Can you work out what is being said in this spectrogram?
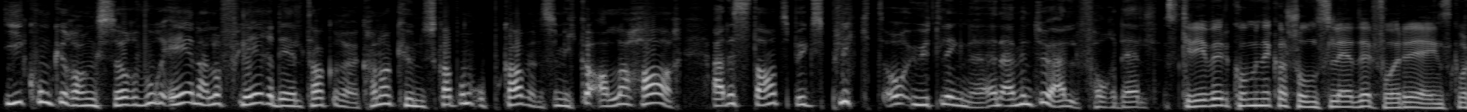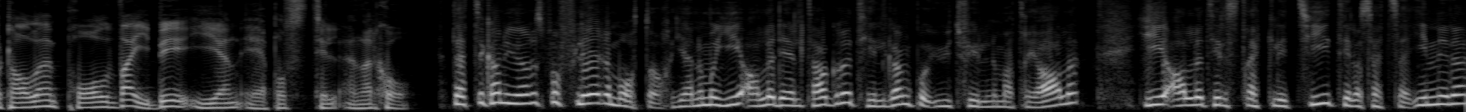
I konkurranser hvor en eller flere deltakere kan ha kunnskap om oppgaven som ikke alle har, er det Statsbyggs plikt å utligne en eventuell fordel. Skriver kommunikasjonsleder for regjeringskvartalet Pål Veiby i en e-post til NRK. Dette kan gjøres på flere måter, gjennom å gi alle deltakere tilgang på utfyllende materiale, gi alle tilstrekkelig tid til å sette seg inn i det,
